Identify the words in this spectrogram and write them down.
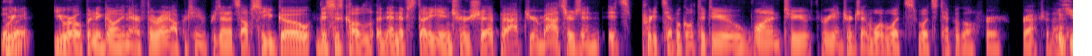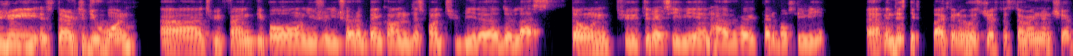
That's were- right. You were open to going there if the right opportunity presented itself. So you go. This is called an end of study internship after your master's, and it's pretty typical to do one, two, three internship. What, what's what's typical for for after that? It's usually standard to do one. Uh, to be frank, people usually try to bank on this one to be the, the last stone to, to their CV and have a very credible CV. Um, in this case, Blackstone was just a summer internship,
